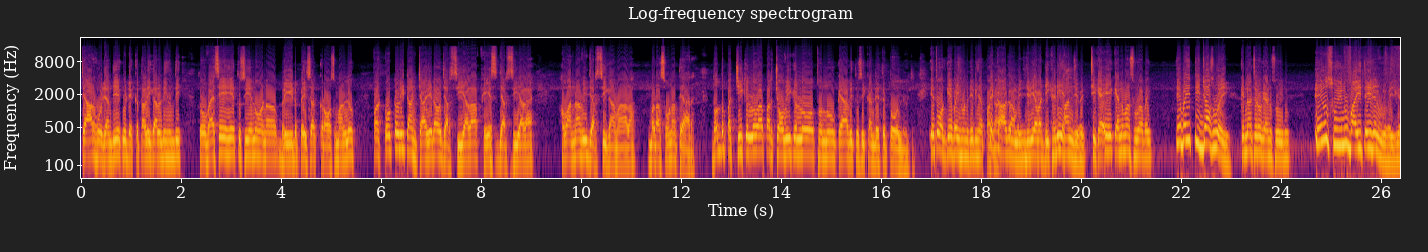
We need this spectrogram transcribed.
ਤਿਆਰ ਹੋ ਜਾਂਦੀ ਹੈ ਕੋਈ ਦਿੱਕਤ ਵਾਲੀ ਗੱਲ ਨਹੀਂ ਹੁੰਦੀ। ਸੋ ਵੈਸੇ ਇਹ ਤੁਸੀਂ ਇਹਨੂੰ ਹੁਣ ਬਰੀਡ ਪੇਸਕ ਕ੍ਰਾਸ ਮੰਨ ਲਓ। ਪਰ ਟੋਟਲੀ ਢਾਂਚਾ ਜਿਹੜਾ ਉਹ ਜਰਸੀ ਵਾਲਾ ਫੇਸ ਜਰਸੀ ਵਾਲਾ। ਹਵਾਨਾ ਵੀ ਜਰਸੀ ਗਾਵਾਂ ਵਾਲਾ। ਬੜਾ ਸੋਹਣਾ ਤਿਆਰ ਹੈ। ਦੁੱਧ 25 ਕਿਲੋ ਆ ਪਰ 24 ਕਿਲੋ ਤੁਹਾਨੂੰ ਕਿਹਾ ਵੀ ਤੁਸੀਂ ਕੰਡੇ ਤੇ ਤੋਲ ਲਿਓ ਜੀ। ਇਹ ਤੋਂ ਅੱਗੇ ਬਈ ਹੁਣ ਜਿਹੜੀਆਂ ਆਪਾਂ ਇੱਕ ਆ ਗਾਂ ਬਾਈ। ਜਿਹੜੀ ਆ ਵੱਡੀ ਖੜੀ ਹੈ। ਹਾਂਜੀ ਬਾਈ। ਠੀਕ ਹੈ ਇਹ ਕਿੰਨਵਾਂ ਸੂਆ ਬਾਈ? ਇਹ ਬਾਈ ਤੀਜਾ ਸੂਆ ਜੀ। ਕਿੰਨਾ ਚਿਰ ਹੋ ਗਿਆ ਇਹਨੂੰ ਸੂਈ ਨੂੰ? ਇਹਨੂੰ ਸੂਈ ਨੂੰ 22 23 ਦਿਨ ਹੋ ਗਏ ਬਾਈ ਜੀ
